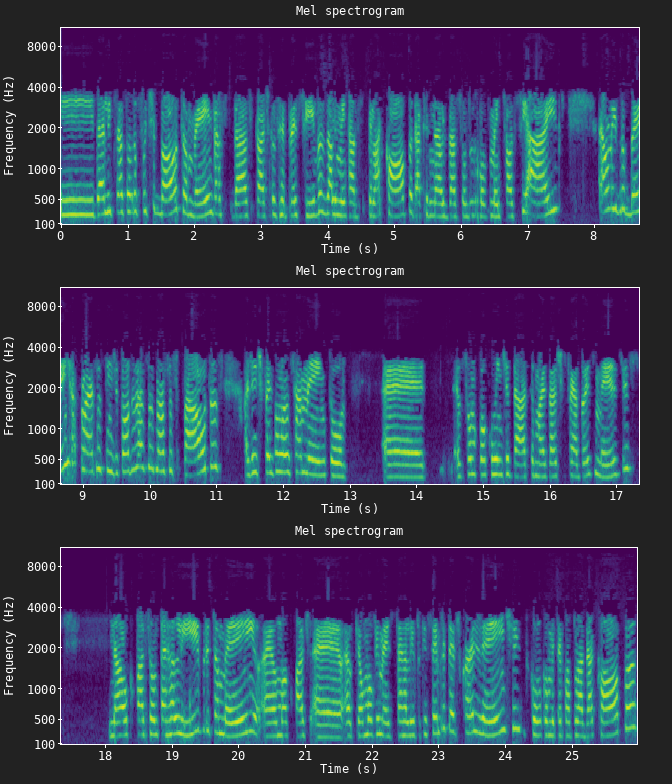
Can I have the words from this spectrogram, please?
e da elitização do futebol também, das, das práticas repressivas alimentadas pela Copa, da criminalização dos movimentos sociais. É um livro bem repleto, assim, de todas essas nossas pautas. A gente fez um lançamento, é, eu sou um pouco ruim de data, mas acho que foi há dois meses, na ocupação Terra Livre também, é uma é, é, que é um movimento Terra Livre que sempre teve com a gente, com o Comitê Popular da Copa,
